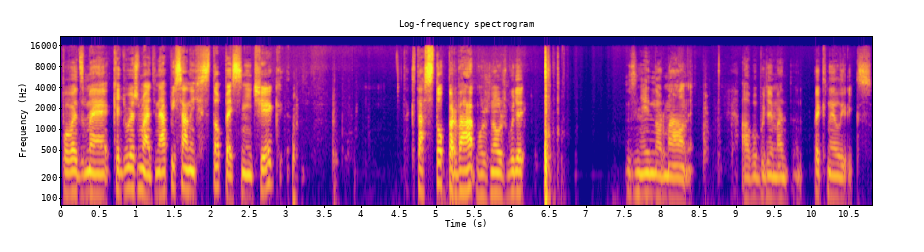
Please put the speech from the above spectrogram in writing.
povedzme, keď budeš mať napísaných 100 pesničiek, tak tá 101 možno už bude znieť normálne. Alebo bude mať pekné lyrics.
